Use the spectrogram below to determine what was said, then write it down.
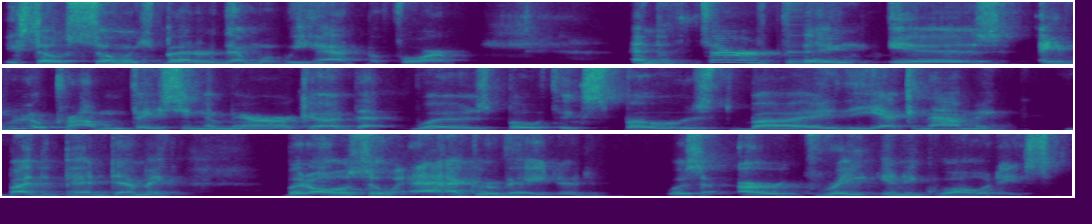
it's still so much better than what we had before. And the third thing is a real problem facing America that was both exposed by the economic, by the pandemic, but also aggravated was our great inequalities.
